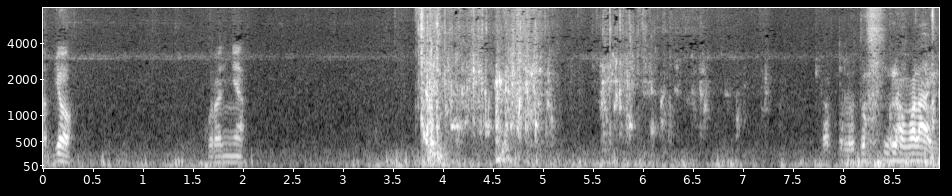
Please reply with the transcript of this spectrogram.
Tabjo kurangnya tak perlu tunggu lama lagi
